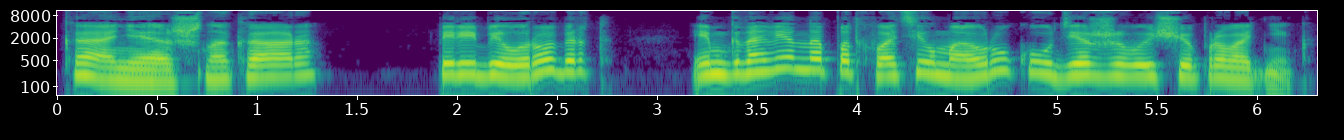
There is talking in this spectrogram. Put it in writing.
«Конечно, Кара», — перебил Роберт и мгновенно подхватил мою руку, удерживающую проводник.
